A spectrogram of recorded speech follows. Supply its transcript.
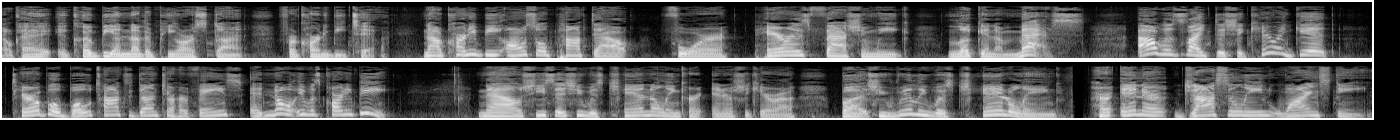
Okay, it could be another PR stunt for Cardi B too. Now, Cardi B also popped out for Paris Fashion Week looking a mess. I was like, did Shakira get terrible Botox done to her face? And no, it was Cardi B. Now, she said she was channeling her inner Shakira, but she really was channeling her inner Jocelyn Wildenstein.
